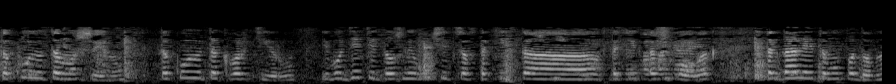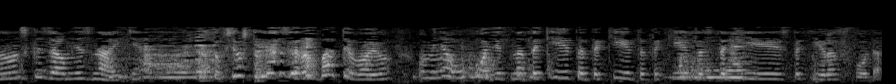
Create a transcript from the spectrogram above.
такую-то машину, такую-то квартиру. Его дети должны учиться в таких-то в таких-то школах и так далее и тому подобное. Он сказал мне, знаете, что все, что я зарабатываю, у меня уходит на такие-то, такие-то, такие-то статьи, статьи расхода.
